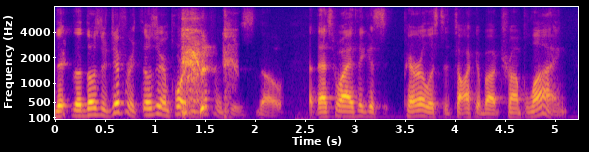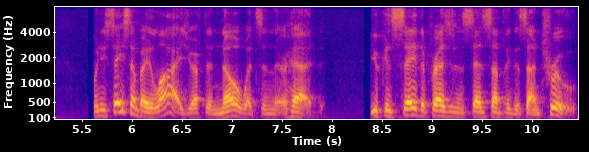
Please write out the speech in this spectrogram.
th- those are different. Those are important differences, though. That's why I think it's perilous to talk about Trump lying. When you say somebody lies, you have to know what's in their head. You can say the president said something that's untrue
